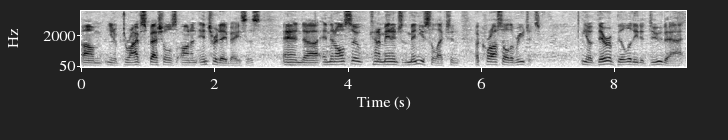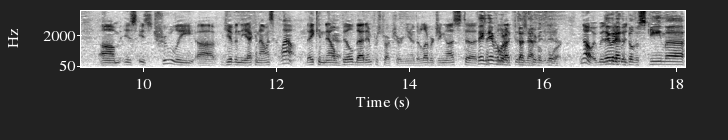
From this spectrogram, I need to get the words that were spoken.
um, you know, drive specials on an intraday basis, and uh, and then also kind of manage the menu selection across all the regions. You know, their ability to do that um, is, is truly uh, given the economics of cloud. They can now yeah. build that infrastructure. You know, they're leveraging us to. They to never would have done that before. No, it was. They would have to build a schema,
